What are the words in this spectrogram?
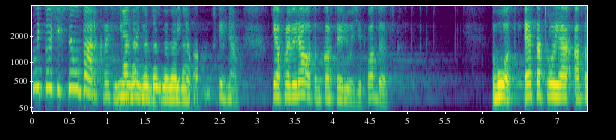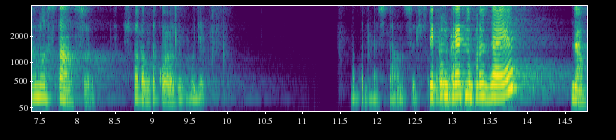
мы точечный удар красивый нанесем. Да-да-да-да-да-да. Видела? Ну, Фигня. Я проверяла, там карта иллюзий падает. Вот, это про я- атомную станцию. Что там такое уже будет? Атомная станция. там? конкретно про ЗАЕС? Да.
